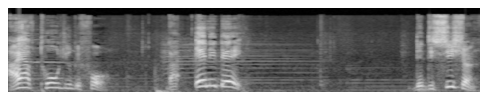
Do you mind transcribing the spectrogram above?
I have told you before that any day the decision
